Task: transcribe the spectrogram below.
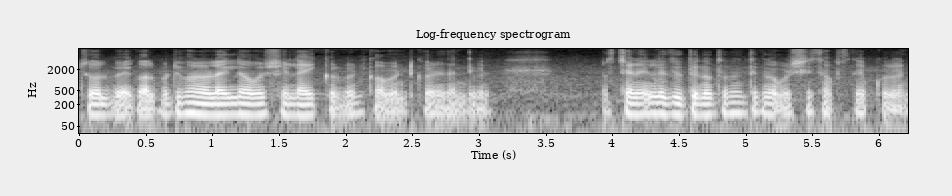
চলবে, গল্পটি ভালো লাগলে অবশ্যই লাইক করবেন কমেন্ট করে জানিয়ে দেবেন। আর চ্যানেলে যদি নতুন হয়ে থাকেন, অবশ্যই সাবস্ক্রাইব করবেন।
